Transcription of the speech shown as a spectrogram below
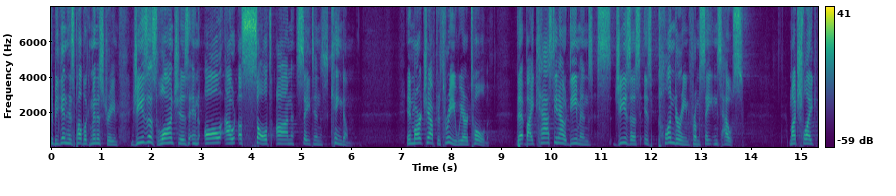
to begin his public ministry, Jesus launches an all out assault on Satan's kingdom. In Mark chapter 3, we are told that by casting out demons, Jesus is plundering from Satan's house, much like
